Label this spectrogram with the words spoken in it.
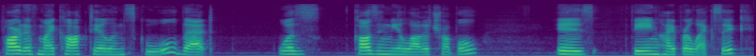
Part of my cocktail in school that was causing me a lot of trouble is being hyperlexic,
